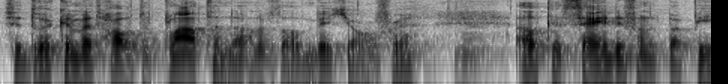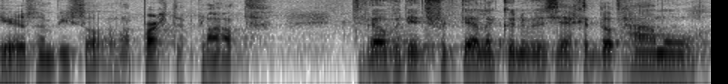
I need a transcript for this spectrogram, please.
Ze drukken met houten platen, daar hadden we het al een beetje over. Ja. Elke zijde van het papier is een, een aparte plaat. Terwijl we dit vertellen, kunnen we zeggen dat Hamel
